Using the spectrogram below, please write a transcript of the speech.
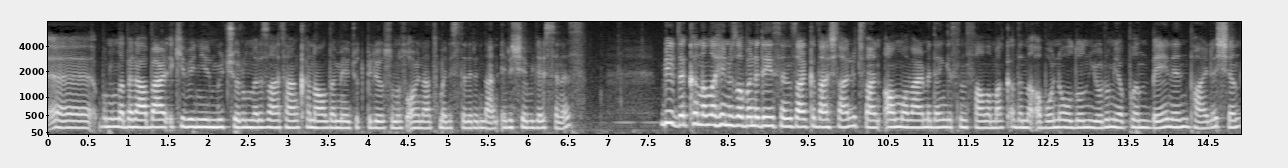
Ee, bununla beraber 2023 yorumları zaten kanalda mevcut biliyorsunuz. Oynatma listelerinden erişebilirsiniz. Bir de kanala henüz abone değilseniz arkadaşlar lütfen alma verme dengesini sağlamak adına abone olun, yorum yapın, beğenin, paylaşın.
